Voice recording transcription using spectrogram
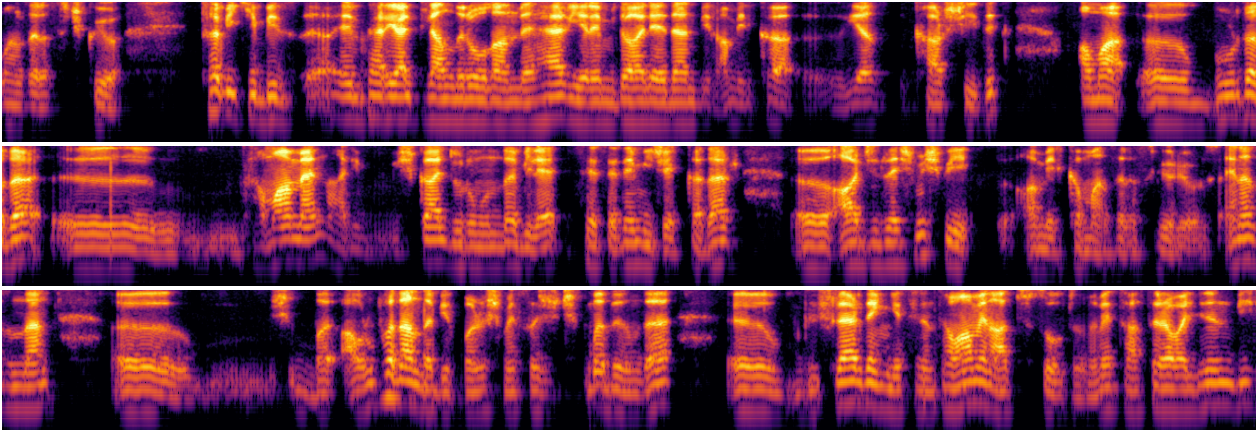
manzarası çıkıyor. Tabii ki biz e, emperyal planları olan ve her yere müdahale eden bir Amerika e, karşıydık. Ama e, burada da e, tamamen hani işgal durumunda bile ses edemeyecek kadar e, acizleşmiş bir Amerika manzarası görüyoruz. En azından e, Avrupa'dan da bir barış mesajı çıkmadığında e, güçler dengesinin tamamen alt üst olduğunu ve tahterevalinin bir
